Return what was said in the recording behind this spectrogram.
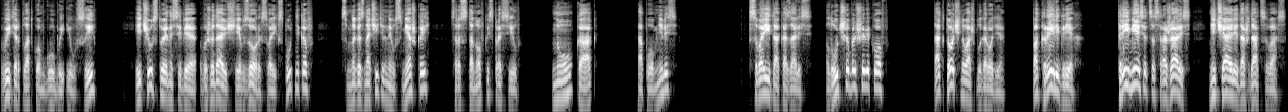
вытер платком губы и усы и, чувствуя на себе выжидающие взоры своих спутников, с многозначительной усмешкой, с расстановкой спросил: "Ну, как? Опомнились? Свои-то оказались лучше большевиков. Так точно, ваше благородие. Покрыли грех. Три месяца сражались, не чаяли дождаться вас.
